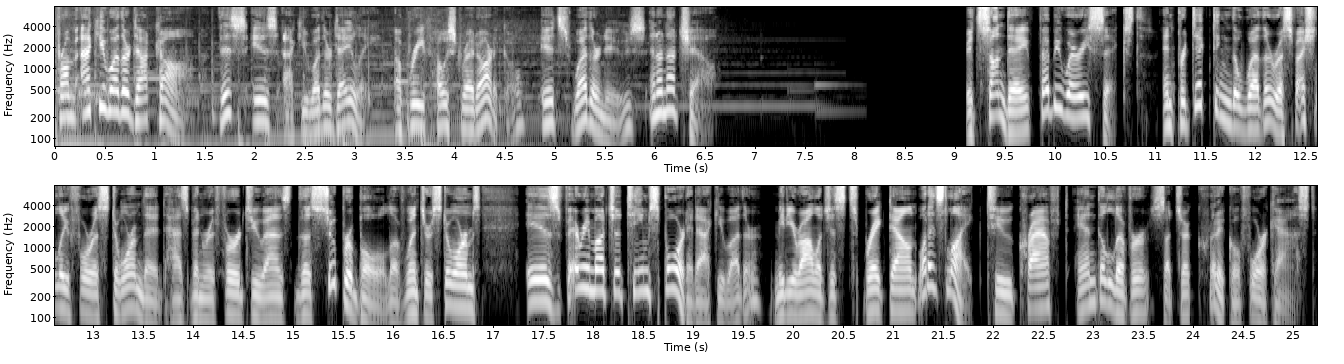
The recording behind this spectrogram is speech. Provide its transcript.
From AccuWeather.com, this is AccuWeather Daily, a brief host read article. It's weather news in a nutshell. It's Sunday, February 6th, and predicting the weather, especially for a storm that has been referred to as the Super Bowl of winter storms, is very much a team sport at AccuWeather. Meteorologists break down what it's like to craft and deliver such a critical forecast.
